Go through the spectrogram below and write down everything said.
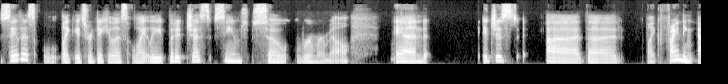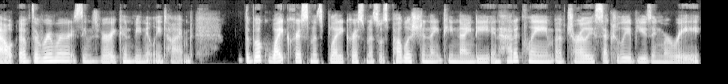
say this like it's ridiculous lightly, but it just seems so rumor mill. Yeah. And it just uh the like finding out of the rumor seems very conveniently timed. The book White Christmas, Bloody Christmas was published in 1990 and had a claim of Charlie sexually abusing Marie,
